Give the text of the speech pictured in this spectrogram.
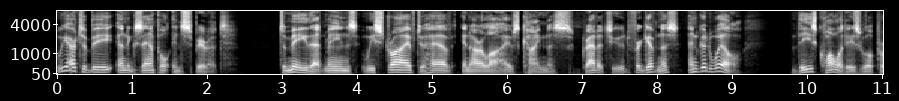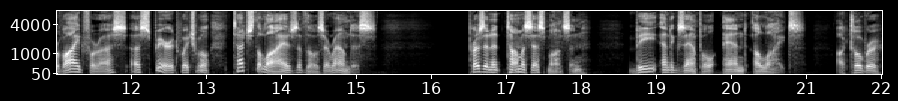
We are to be an example in spirit. To me, that means we strive to have in our lives kindness, gratitude, forgiveness, and goodwill. These qualities will provide for us a spirit which will touch the lives of those around us. President Thomas S. Monson, Be an Example and a Light, October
